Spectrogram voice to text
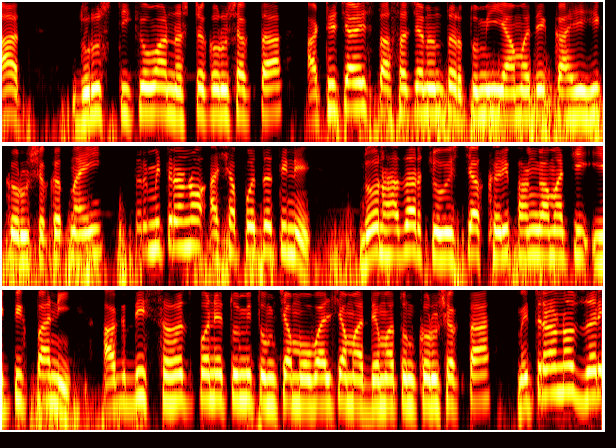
आत दुरुस्ती किंवा नष्ट करू शकता. अठ्ठेचाळीस तासाच्या नंतर तुम्ही यामध्ये काहीही करू शकत नाही. तर मित्रांनो अशा पद्धतीने दोन हजार चोवीसच्या खरीप हंगामाची ई पीक पाहणी अगदी सहजपणे तुम्ही तुमच्या मोबाईलच्या माध्यमातून करू शकता. मित्रांनो जर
